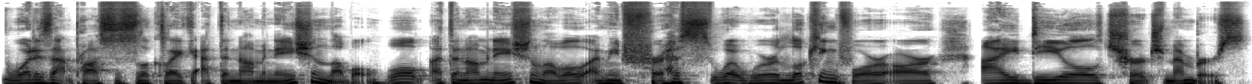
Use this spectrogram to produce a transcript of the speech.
what does that process look like at the nomination level? Well, at the nomination level, I mean, for us, what we're looking for are ideal church members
